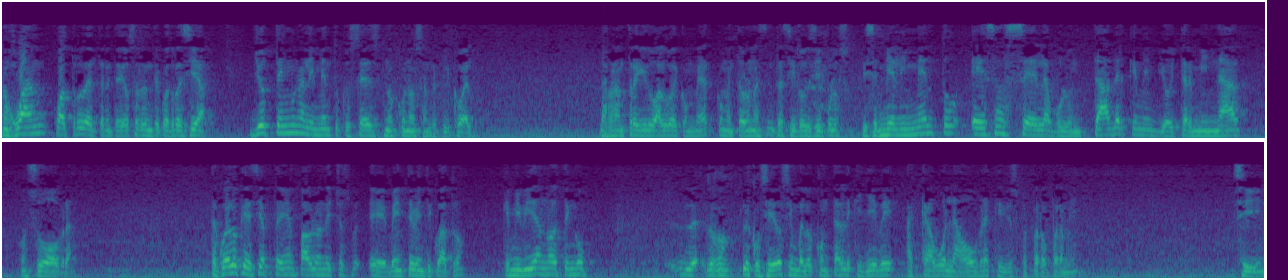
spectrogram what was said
En Juan 4 del 32 al 34 decía, yo tengo un alimento que ustedes no conocen, replicó él. ¿Le habrán traído algo de comer? Comentaron así los discípulos. Dice, mi alimento es hacer la voluntad del que me envió y terminar con su obra. ¿Te acuerdas lo que decía también Pablo en Hechos 20 24? Que mi vida no la tengo le, considero sin valor con tal de que lleve a cabo la obra que Dios preparó para mí. Sí.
